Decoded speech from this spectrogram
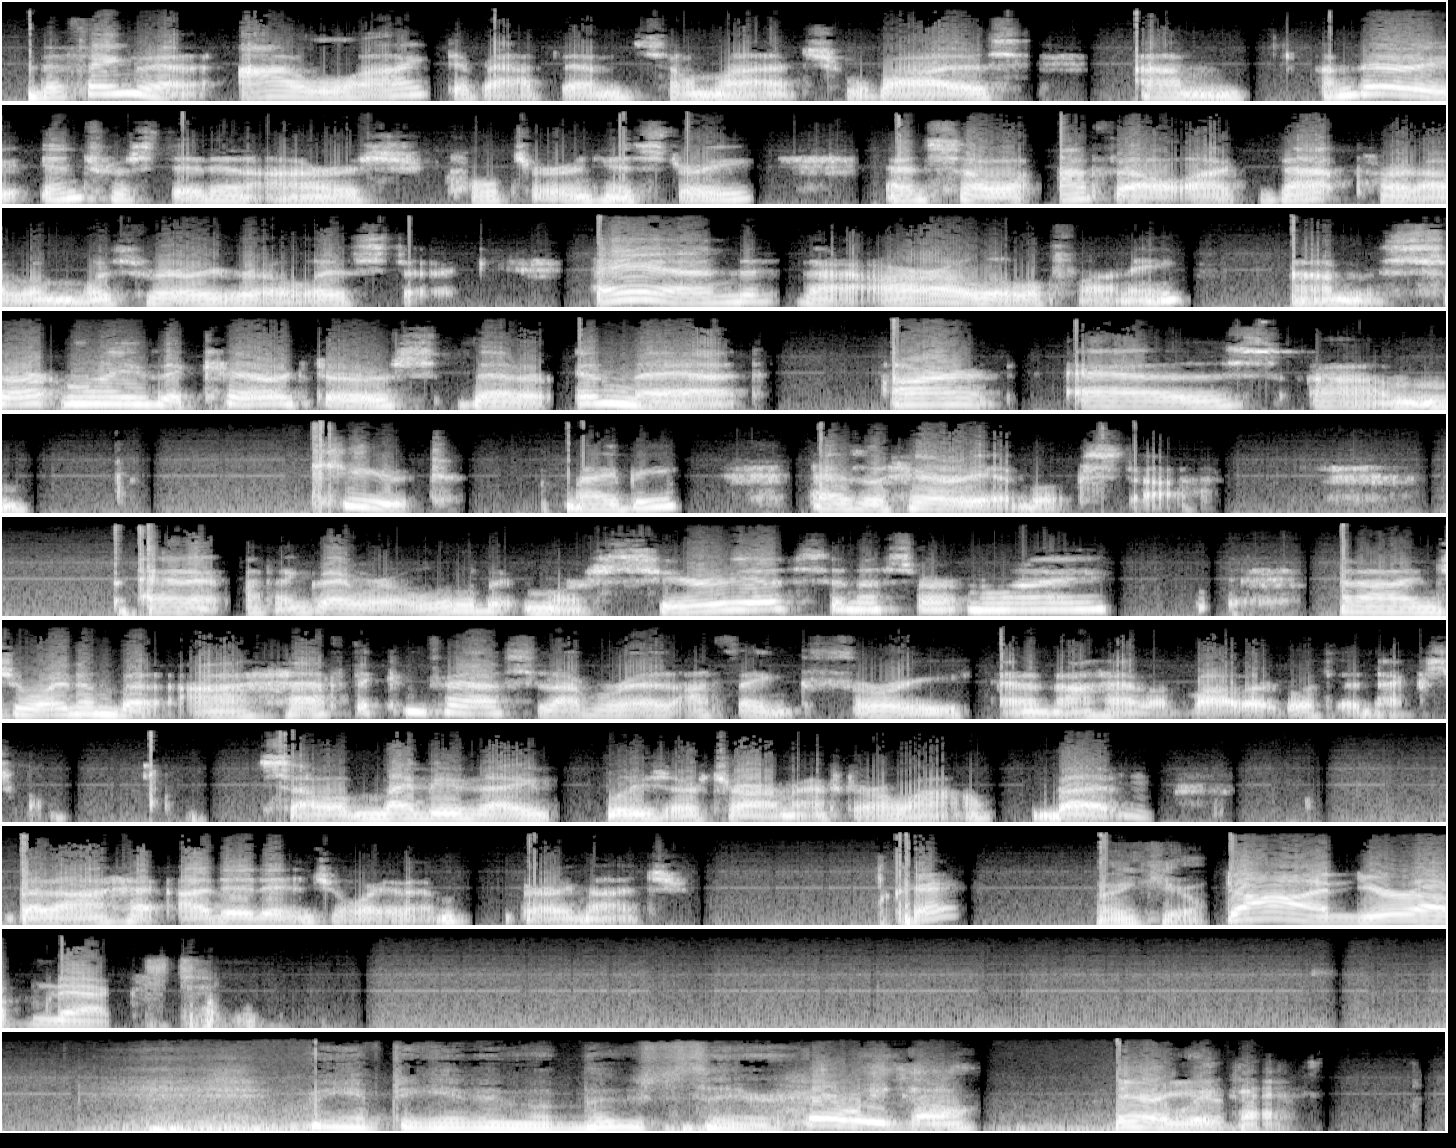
The thing that I liked about them so much was um, I'm very interested in Irish culture and history, and so I felt like that part of them was very realistic, and that are a little funny. Um, certainly, the characters that are in that aren't as um, cute, maybe, as the Herriot book stuff. And it, I think they were a little bit more serious in a certain way. And I enjoyed them, but I have to confess that I've read, I think, three, and I haven't bothered with the next one. So maybe they lose their charm after a while. But but I I did enjoy them very much. Okay. Thank you. Don, you're up next. We have to give him a boost there. There we go. There, we go.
